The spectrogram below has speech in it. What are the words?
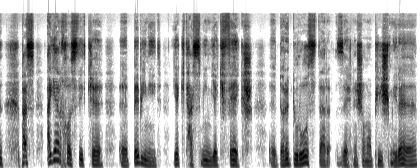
پس اگر خواستید که ببینید یک تصمیم یک فکر داره درست در ذهن شما پیش میره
